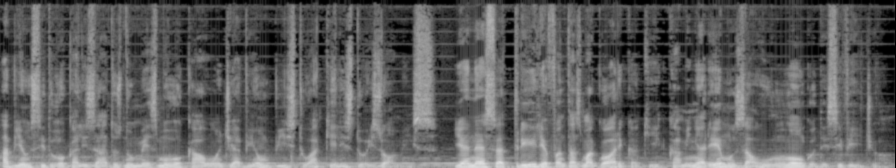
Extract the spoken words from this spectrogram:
haviam sido localizados no mesmo local onde haviam visto aqueles dois homens. E é nessa trilha fantasmagórica que caminharemos ao longo desse vídeo.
